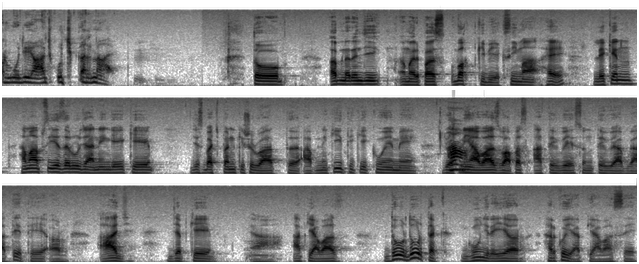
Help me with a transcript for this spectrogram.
और मुझे आज कुछ करना है। तो अब नरेंद्र जी हमारे पास वक्त की भी एक सीमा है लेकिन हम आपसे ये ज़रूर जानेंगे कि जिस बचपन की शुरुआत आपने की थी कि कुएँ में जो हाँ। अपनी आवाज़ वापस आते हुए सुनते हुए आप गाते थे और आज जबकि आपकी आवाज़ दूर दूर तक गूंज रही है और हर कोई आपकी आवाज़ से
